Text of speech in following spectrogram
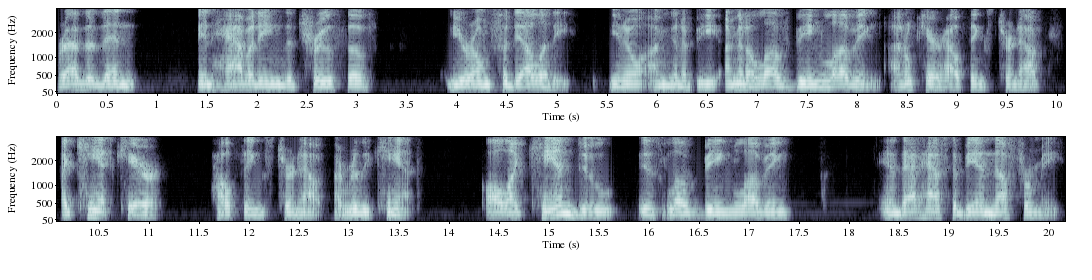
rather than inhabiting the truth of your own fidelity. You know, I'm going to be, I'm going to love being loving. I don't care how things turn out. I can't care how things turn out. I really can't. All I can do is love being loving And that has to be enough for me.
